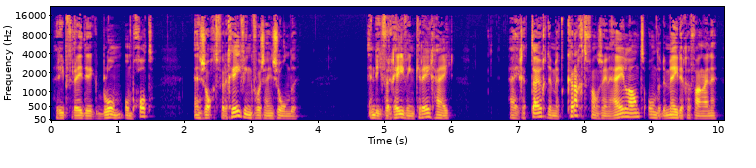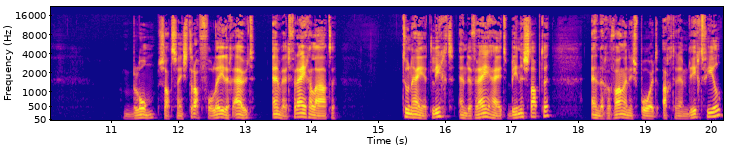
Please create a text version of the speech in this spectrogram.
riep Frederik Blom om God en zocht vergeving voor zijn zonde. En die vergeving kreeg hij. Hij getuigde met kracht van zijn heiland onder de medegevangenen. Blom zat zijn straf volledig uit en werd vrijgelaten. Toen hij het licht en de vrijheid binnenstapte en de gevangenispoort achter hem dichtviel,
